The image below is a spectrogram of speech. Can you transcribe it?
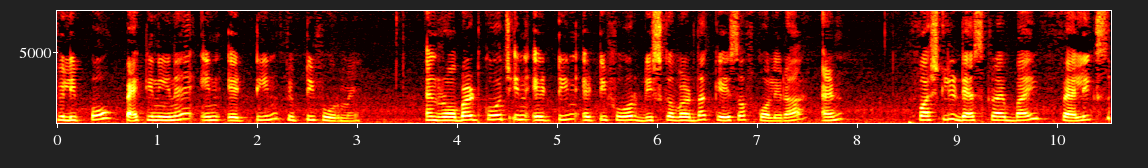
फिलिप्पो पैकिनी ने इन 1854 में। And Robert Koch in 1884 discover the case of cholera and firstly describe by Felix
